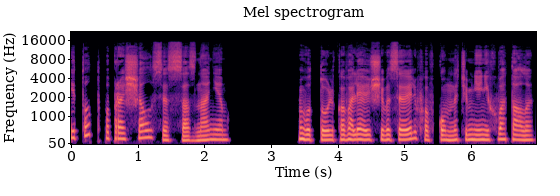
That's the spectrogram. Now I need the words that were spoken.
и тот попрощался с сознанием. Вот только валяющегося эльфа в комнате мне не хватало.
